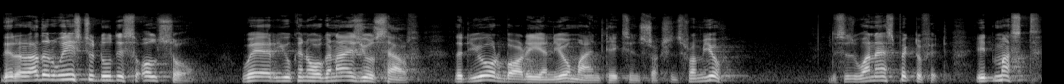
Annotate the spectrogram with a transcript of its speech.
There are other ways to do this also, where you can organize yourself that your body and your mind takes instructions from you. This is one aspect of it. It must.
